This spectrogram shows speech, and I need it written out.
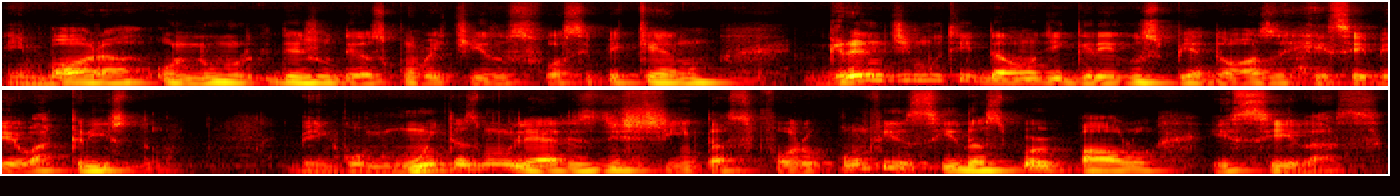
Embora o número de judeus convertidos fosse pequeno, grande multidão de gregos piedosos recebeu a Cristo. bem como muitas mulheres distintas, foram convencidas por Paulo e Silas.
